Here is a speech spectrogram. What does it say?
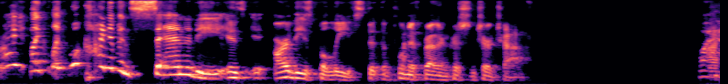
right like like what kind of insanity is are these beliefs that the plymouth brethren christian church have Wow.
